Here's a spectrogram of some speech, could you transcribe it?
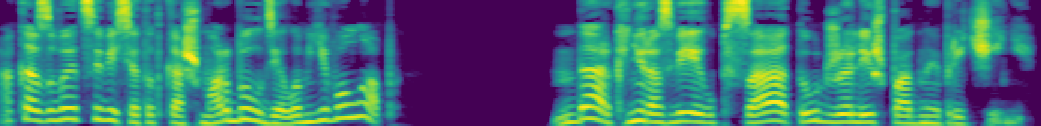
Оказывается, весь этот кошмар был делом его лап. Дарк не развеял пса тут же лишь по одной причине.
